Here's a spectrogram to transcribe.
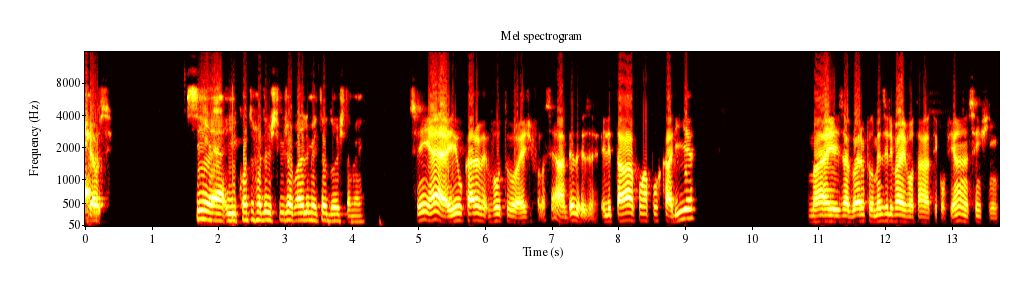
Ah. o Chelsea. Sim, é. E contra o Huddersfield agora ele meteu dois também. Sim, é. Aí o cara voltou. Aí a gente falou assim: ah, beleza. Ele tá com uma porcaria. Mas agora pelo menos ele vai voltar a ter confiança, enfim.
